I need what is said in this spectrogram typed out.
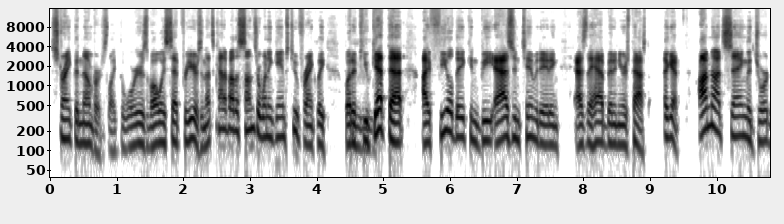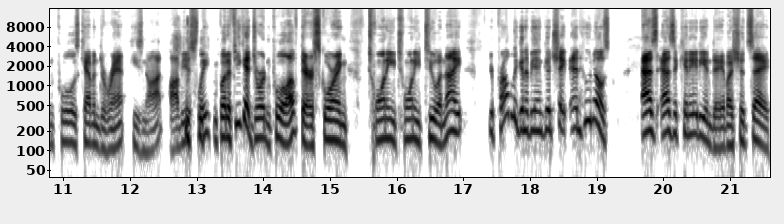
strength in numbers, like the Warriors have always said for years, and that's kind of how the Suns are winning games too, frankly. But if mm-hmm. you get that, I feel they can be as intimidating as they have been in years past. Again, I'm not saying that Jordan Poole is Kevin Durant. He's not, obviously. but if you get Jordan Poole out there scoring 20, 22 a night, you're probably going to be in good shape. And who knows? As as a Canadian, Dave, I should say,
